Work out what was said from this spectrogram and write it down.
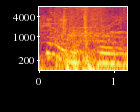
Killing spree.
